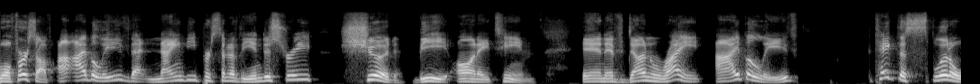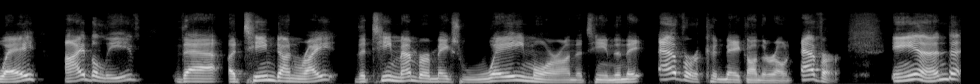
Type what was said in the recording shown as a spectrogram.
well, first off, I, I believe that 90% of the industry should be on a team. And if done right, I believe, take the split away, I believe that a team done right, the team member makes way more on the team than they ever could make on their own, ever. And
